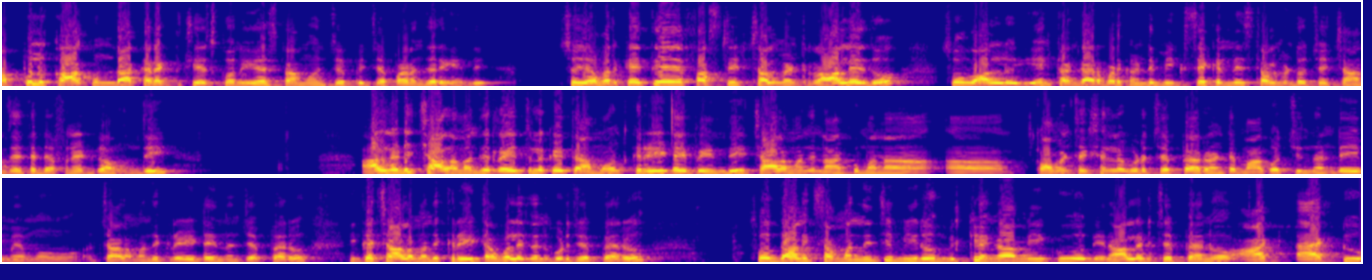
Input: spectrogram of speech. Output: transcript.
తప్పులు కాకుండా కరెక్ట్ చేసుకొని వేస్తాము అని చెప్పి చెప్పడం జరిగింది. సో ఎవరికైతే ఫస్ట్ ఇన్స్టాల్మెంట్ రాలేదో సో వాళ్ళు ఏం కంగారు పడకండి మీకు సెకండ్ ఇన్స్టాల్మెంట్ వచ్చే ఛాన్స్ అయితే డెఫినెట్గా ఉంది. ఆల్రెడీ చాలా మంది రైతులకైతే అమౌంట్ క్రెడిట్ అయిపోయింది. చాలా మంది నాకు మన కామెంట్ సెక్షన్లో కూడా చెప్పారు. అంటే మాకు వచ్చిందండి మేము చాలా మంది క్రెడిట్ అయిందని చెప్పారు. ఇంకా చాలా మంది క్రెడిట్ అవ్వలేదని కూడా చెప్పారు. సో దానికి సంబంధించి మీరు ముఖ్యంగా మీకు నేను ఆల్రెడీ చెప్పాను యాక్టివ్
